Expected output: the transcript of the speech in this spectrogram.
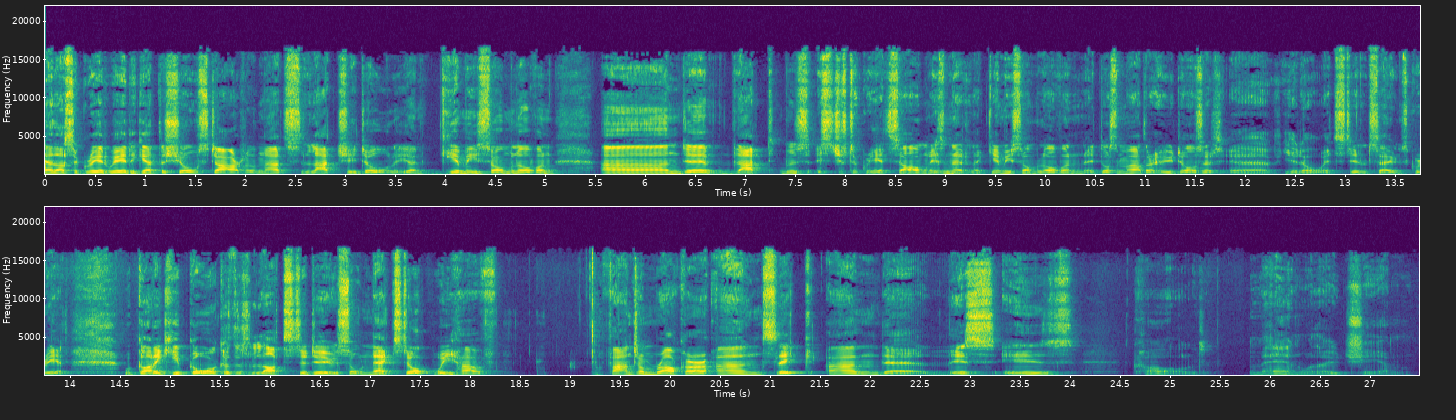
Yeah, that's a great way to get the show started, and that's Lachy Doley and Gimme Some Lovin'. And uh, that was, it's just a great song, isn't it? Like, Gimme Some Lovin', it doesn't matter who does it, uh, you know, it still sounds great. We've got to keep going because there's lots to do. So, next up, we have Phantom Rocker and Slick, and uh, this is called Man Without Shame.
